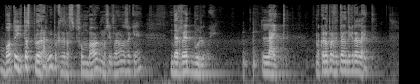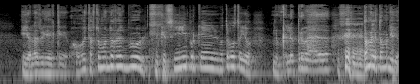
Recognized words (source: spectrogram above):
botellitas plural, güey, porque se las zumbaba como si fuera no sé qué, de Red Bull, güey. Light. Me acuerdo perfectamente que era light. Y yo las vi de que, oh, estás tomando Red Bull. De que sí, porque no te gusta. Y yo, nunca lo he probado. tómale, tómale. Y yo,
